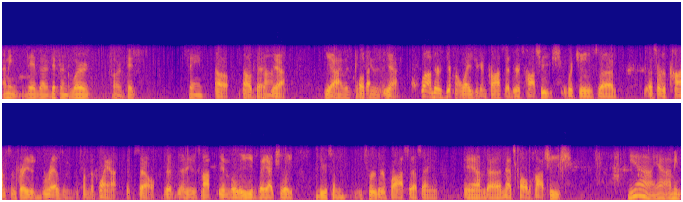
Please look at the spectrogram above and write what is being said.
I mean, they've got a different word for this same. Oh, okay, Plant. yeah, yeah. I was Well, that- confused. yeah. Well, there's different ways you can process it. There's hashish, which is uh, a sort of concentrated resin from the plant itself. That I mean, it's not in the leaves. They actually do some further processing, and uh, and that's called hashish. Yeah, yeah. I mean,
